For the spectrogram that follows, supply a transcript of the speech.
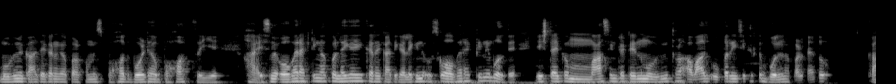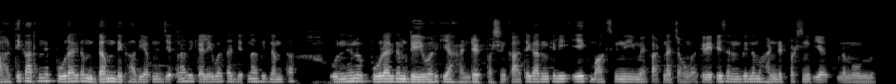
मूवी में कार्तिक आर्यन का परफॉर्मेंस बहुत बोल्ड है और बहुत सही है। हाँ इसमें ओवर एक्टिंग आपको लगेगा ही करें कार्तिक लेकिन उसको ओवर एक्टिंग नहीं बोलते। इस टाइप का मास इंटरटेन मूवी में थोड़ा आवाज़ ऊपर नीचे करके बोलना पड़ता है तो कार्तिक आर्यन ने पूरा एकदम दम दिखा दिया। अपने जितना भी कैलिवर था, जितना भी दम था, उन्होंने पूरा एकदम डिलीवर किया हंड्रेड परसेंट कार्तिक आर्यन के लिए एक मार्क्स भी नहीं मैं काटना चाहूँगा। क्रिएटिव सन भी एकदम हंड्रेड परसेंट दिया अपने मूवी में।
